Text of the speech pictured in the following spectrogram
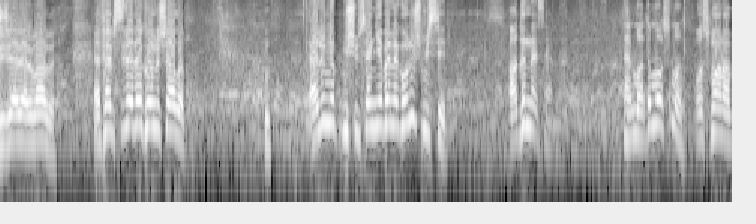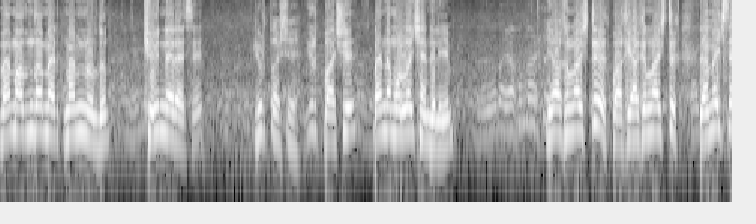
Rica ederim abi. Efendim sizle de konuşalım. Elini öpmüşüm. Sen niye benimle konuşmuşsun? Adın ne senin? Benim adım Osman. Osman abi benim adım da Mert. Memnun oldum. Köyün neresi? Yurtbaşı. Yurtbaşı. Ben de Molla kendiliyim. Yakınlaştık. Bak yakınlaştık. Demek ki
